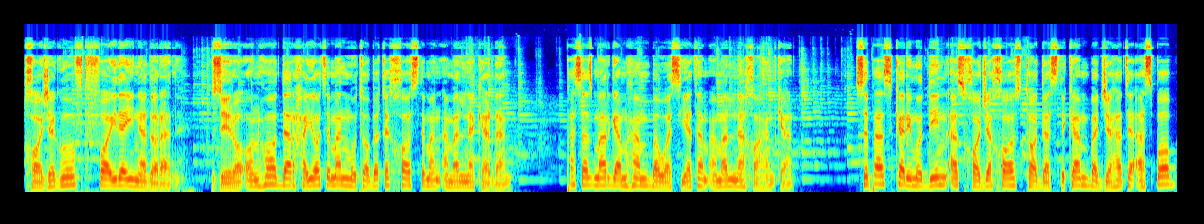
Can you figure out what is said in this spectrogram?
خاجه گفت فایده ای ندارد زیرا آنها در حیات من مطابق خواست من عمل نکردند. پس از مرگم هم به وصیتم عمل نخواهند کرد. سپس کریم الدین از خاجه خواست تا دست کم به جهت اسباب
